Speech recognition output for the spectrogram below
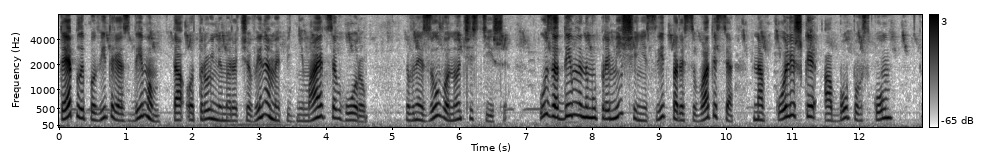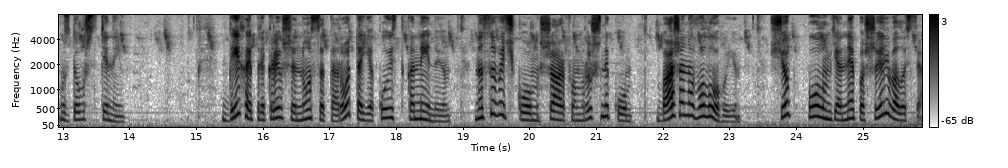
Тепле повітря з димом та отруйними речовинами піднімається вгору. Внизу воно чистіше. У задимленому приміщенні слід пересуватися навколішки або повзком уздовж стіни. Дихай, прикривши носа та рота якоюсь тканиною, носовичком, шарфом, рушником, бажано вологою. Щоб полум'я не поширювалося,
